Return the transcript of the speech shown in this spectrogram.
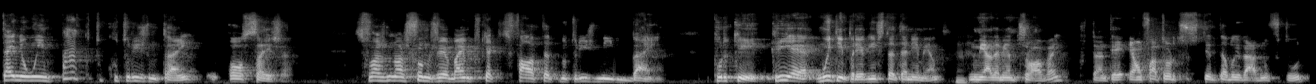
tenham o impacto que o turismo tem, ou seja, se nós formos ver bem porque é que se fala tanto no turismo e bem, porque cria muito emprego instantaneamente, uhum. nomeadamente jovem, portanto é, é um fator de sustentabilidade no futuro,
